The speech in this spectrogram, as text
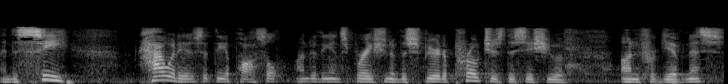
And to see how it is that the apostle, under the inspiration of the Spirit, approaches this issue of unforgiveness.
